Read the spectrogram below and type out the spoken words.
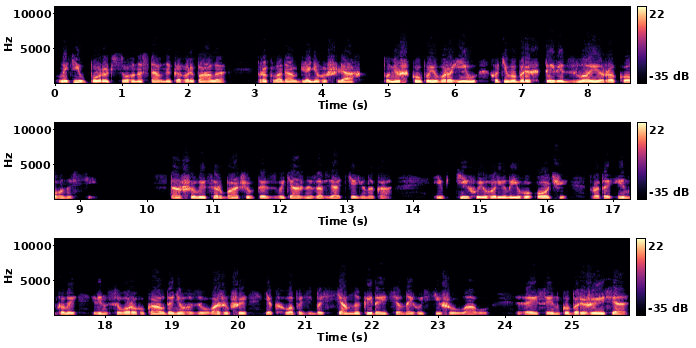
летів поруч свого наставника Горипала, прокладав для нього шлях, поміж купою ворогів хотів оберегти від злої рокованості. Старший лицар бачив те звитяжне завзяття юнака, і втіхою горіли його очі, проте інколи він суворо гукав до нього, зауваживши, як хлопець безтямно кидається в найгустішу лаву. Гей, синку, бережися,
